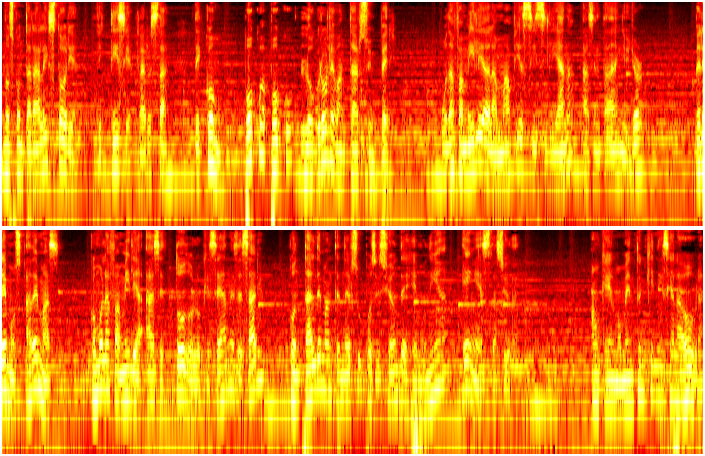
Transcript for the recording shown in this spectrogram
Nos contará la historia, ficticia, claro está, de cómo, poco a poco, logró levantar su imperio. Una familia de la mafia siciliana asentada en New York. Veremos, además, cómo la familia hace todo lo que sea necesario con tal de mantener su posición de hegemonía en esta ciudad. Aunque en el momento en que inicia la obra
